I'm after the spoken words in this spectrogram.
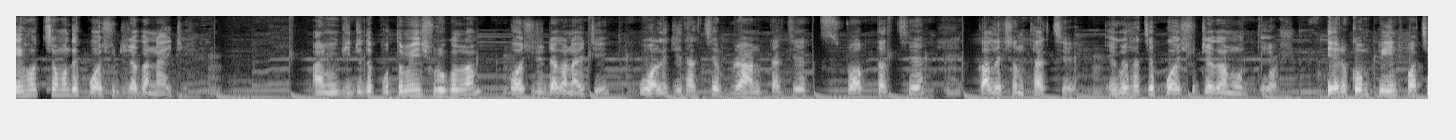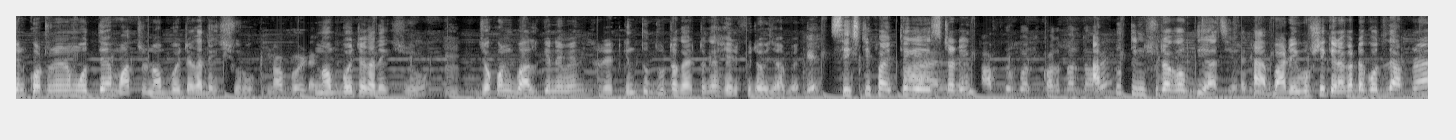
এই হচ্ছে আমাদের পঁয়ষট্টি টাকা নাইটি আমি ভিডিওতে প্রথমেই শুরু করলাম পঁয়ষট্টি টাকা নাইটি কোয়ালিটি থাকছে ব্র্যান্ড থাকছে স্টক থাকছে কালেকশন থাকছে। এগুলো থাকছে পঁয়ষট্টি টাকার মধ্যে। এরকম প্রিন্ট পাচ্ছেন কটনের মধ্যে মাত্র নব্বই টাকা থেকে শুরু। নব্বই টাকা। থেকে শুরু। যখন বাল্কে নেবেন রেট কিন্তু দু টাকা এক টাকা হেরফের হয়ে যাবে। সিক্সটি ফাইভ থেকে স্টার্টিং আপ টু তিনশো টাকা অব্দি আছে। হ্যাঁ বাড়ি বসে কেনাকাটা করলে আপনারা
